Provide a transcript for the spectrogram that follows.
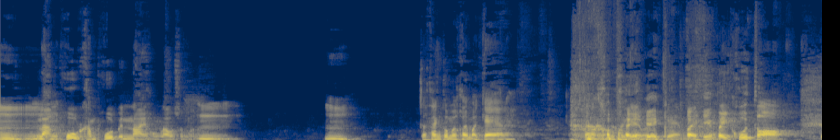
ออืมอืมหลังพูดคำพูดเป็นนายของเราเสมออืมอืมแต่ท่านก็ไม่ค่อยมาแก้นะอ่าก็ไปไม่แก้ไม่ไปแก้ไปพูดต่อ ไป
